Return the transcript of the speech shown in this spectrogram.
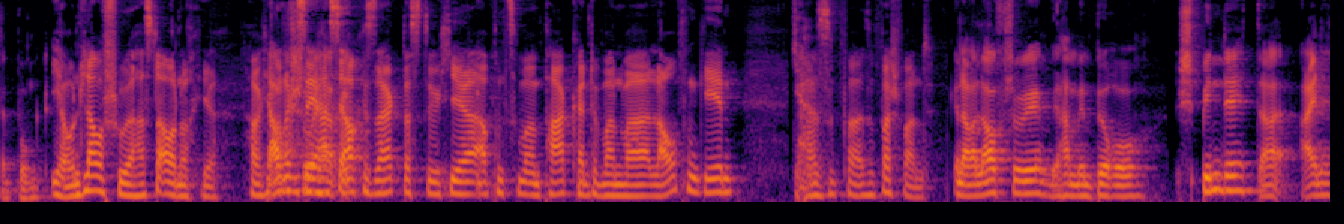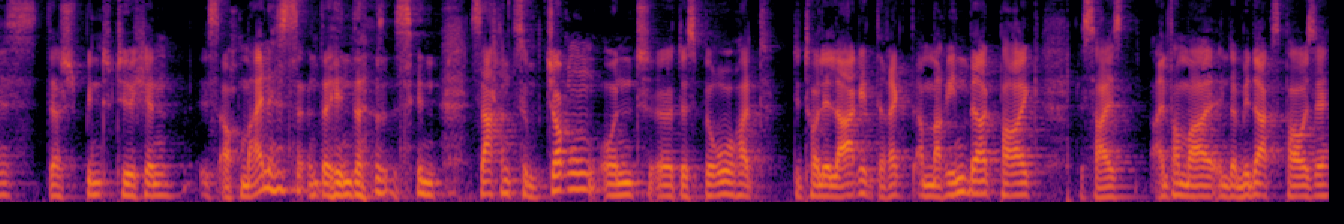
der Punkt. Ja, und Laufschuhe hast du auch noch hier. Habe ich auch gesehen. Hast du ja auch gesagt, dass du hier ab und zu mal im Park könnte man mal laufen gehen. Ja, super, super spannend. Genau, Laufschuhe. Wir haben im Büro Spinde, da eines der Spindtürchen ist auch meines und dahinter sind Sachen zum Joggen und äh, das Büro hat die tolle Lage direkt am Marienbergpark. Das heißt, einfach mal in der Mittagspause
